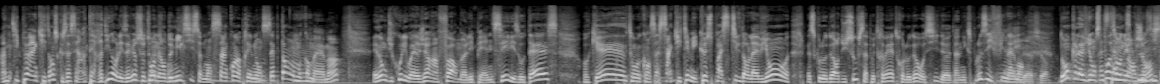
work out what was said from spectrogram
un petit peu inquiétant parce que ça c'est interdit dans les avions surtout on est en 2006 seulement 5 ans après le 11 septembre quand même hein. et donc du coup les voyageurs informent les PNC les hôtesses. Ok quand ça s'inquiétait mais que se passe-t-il dans l'avion? Parce que l'odeur du souffle ça peut très bien être l'odeur aussi d'un explosif finalement. donc l'avion se pose en urgence.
